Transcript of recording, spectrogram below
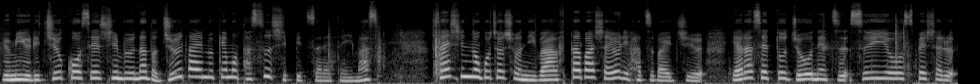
読売中高生新聞など10代向けも多数執筆されています。最新のご著書には双葉社より発売中「やらせと情熱水曜スペシャル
